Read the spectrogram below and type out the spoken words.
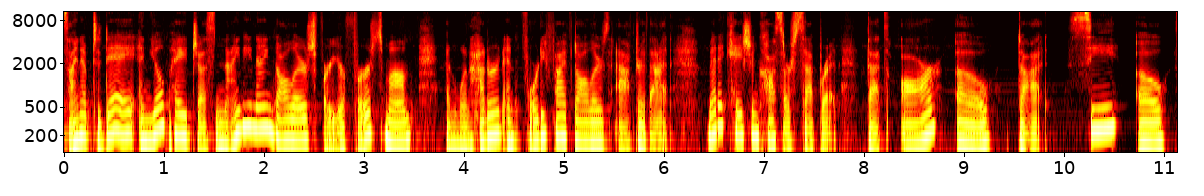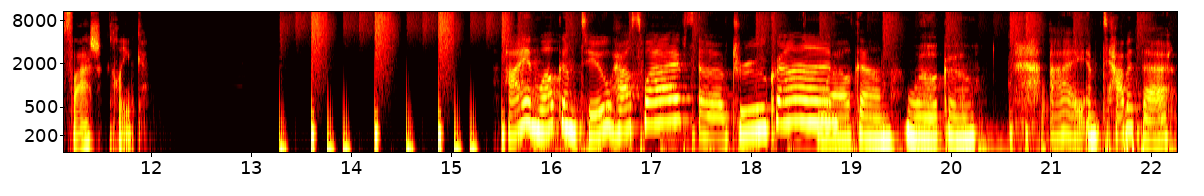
Sign up today and you'll pay just $99 for your first month and $145 after that. Medication costs are separate. That's ro dot co slash clink. Hi, and welcome to Housewives of True Crime. Welcome. Welcome. I am Tabitha.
